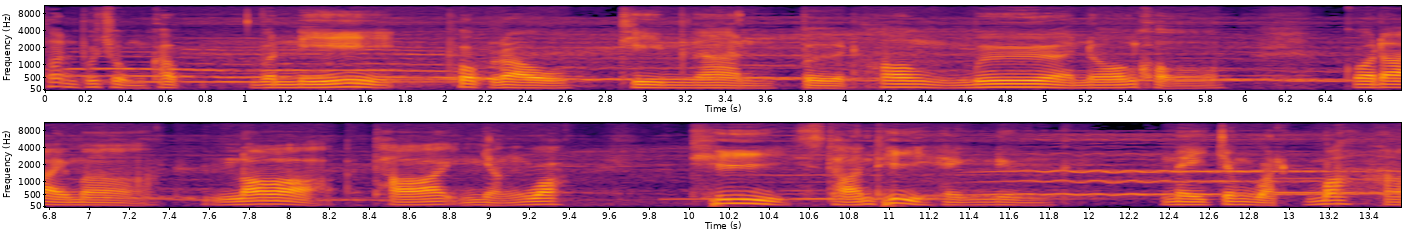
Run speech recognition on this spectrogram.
ท่านผู้ชมครับ วันนี้พวกเราทีมงานเปิดห้องเมื่อน้องขอ ก็ได้มาล่าท้าหยังวะ ที่สถานที่แห่งหนึ่ง ในจังหวัดมหา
